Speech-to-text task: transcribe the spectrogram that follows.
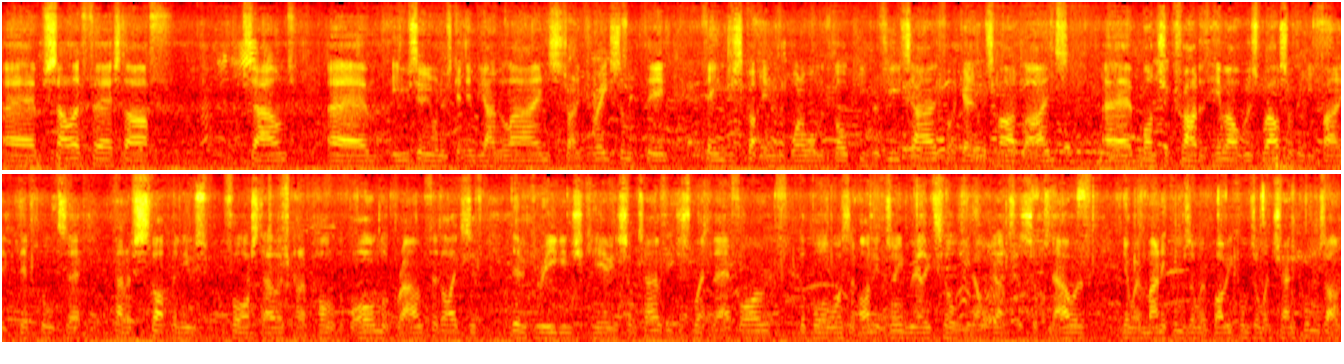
Um, Salah first half sound. Um, he was the only one who was getting in behind the lines, trying to create something. Dane just got in one-on-one with the goalkeeper a few times, but again it was hard lines. Uh, crowded him out as well, so I think he found it difficult to kind of stop, and he was forced to kind of hold the ball and look round for the likes of Divock Shaqiri. And sometimes he just weren't there for him. The ball wasn't on. It was only really till you know we got to the subs now you know when Mane comes on, when Bobby comes on, when Trent comes on.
